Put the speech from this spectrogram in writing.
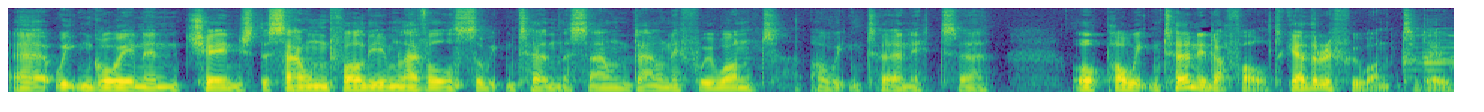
Uh, we can go in and change the sound volume level so we can turn the sound down if we want or we can turn it uh, up or we can turn it off altogether if we want to do.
